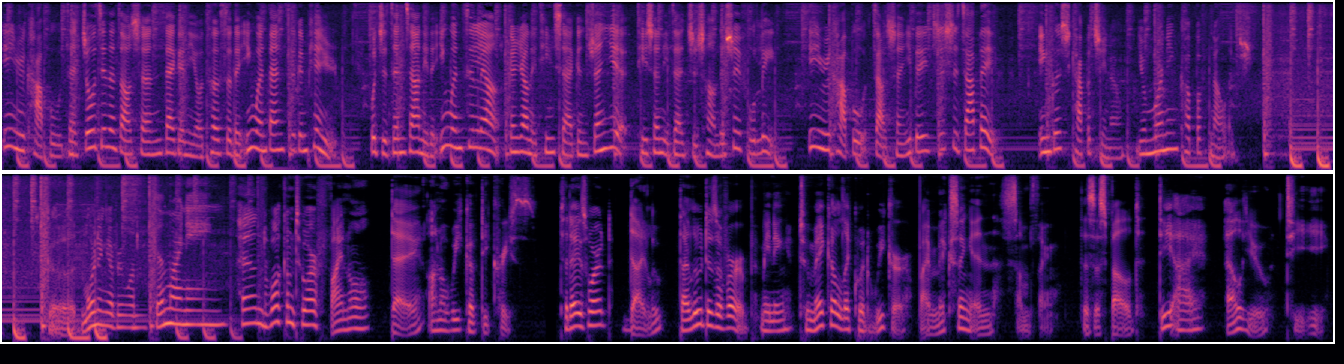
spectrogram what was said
英语卡布在周间的早晨带给你有特色的英文单词跟片语，不只增加你的英文质量，更让你听起来更专业，提升你在职场的说服力。英语卡布早晨一杯知识加倍，English cappuccino, your morning cup of knowledge. Good morning, everyone, Good morning. and welcome to our final day on a week of decrease. Today's word, dilute. Dilute is a verb meaning to make a liquid weaker by mixing in something. This is spelled D I L U T E.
